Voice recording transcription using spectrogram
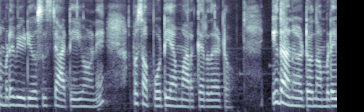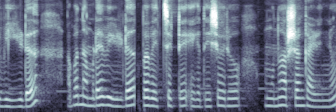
നമ്മുടെ വീഡിയോസ് സ്റ്റാർട്ട് ചെയ്യുവാണേ. അപ്പോൾ സപ്പോർട്ട് ചെയ്യാൻ മറക്കരുത് കേട്ടോ. ഇതാണ് കേട്ടോ നമ്മുടെ വീട്. അപ്പോൾ നമ്മുടെ വീട് ഇപ്പോൾ വെച്ചിട്ട് ഏകദേശം ഒരു മൂന്ന് വർഷം കഴിഞ്ഞു.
